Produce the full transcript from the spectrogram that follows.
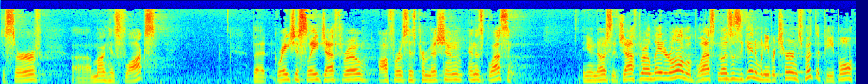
to serve uh, among his flocks. But graciously, Jethro offers his permission and his blessing. And you'll notice that Jethro later on will bless Moses again when he returns with the people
